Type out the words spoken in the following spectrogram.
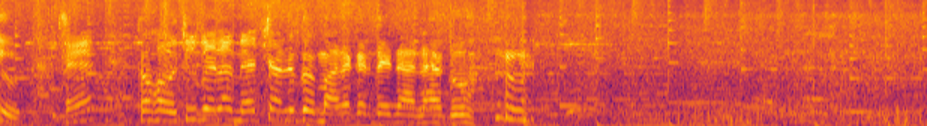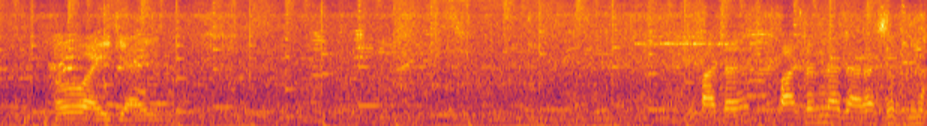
તું હે? તો સૌથી પહેલા મેચ ચાલુ કર મારા કરતા નાના તું હો આવી જાય પાટણ, પાટણના ધારાસભ્ય.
